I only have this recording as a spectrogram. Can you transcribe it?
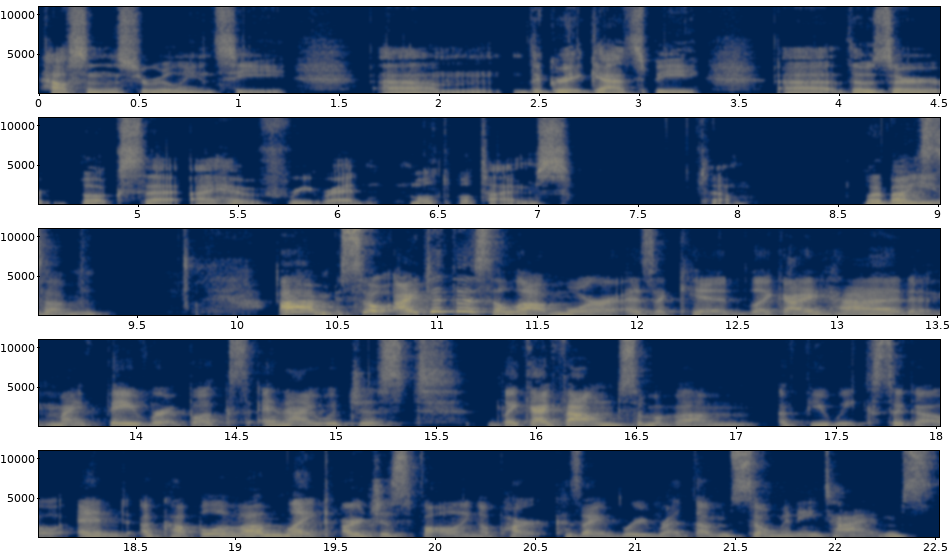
House in the Cerulean Sea, um, The Great Gatsby, uh, those are books that I have reread multiple times. So, what about awesome. you? Um, so I did this a lot more as a kid. Like I had mm. my favorite books and I would just like I found some of them a few weeks ago and a couple of them like are just falling apart cuz I reread them so many times.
